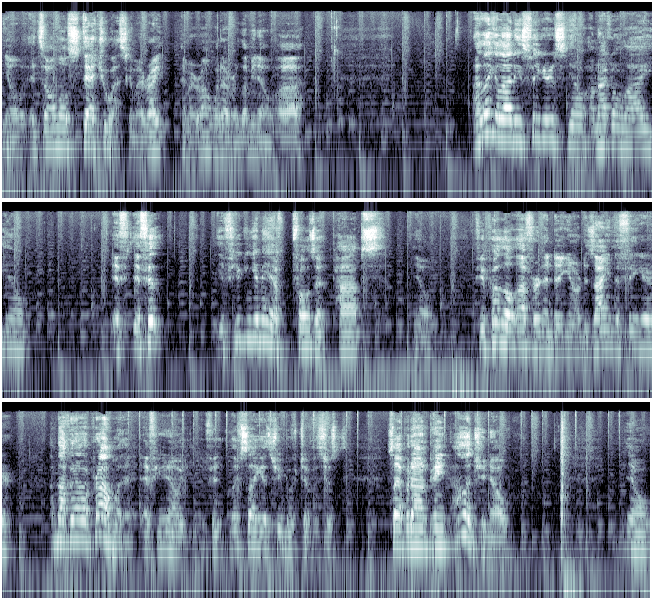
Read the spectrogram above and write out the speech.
you know, it's almost statuesque. Am I right? Am I wrong? Whatever. Let me know. Uh, I like a lot of these figures. You know, I'm not gonna lie. You know, if if it if you can give me a pose that pops, you know, if you put a little effort into you know designing the figure, I'm not going to have a problem with it. If you know, if it looks like it's cheap, if it's just slap it on paint, I'll let you know. You know,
